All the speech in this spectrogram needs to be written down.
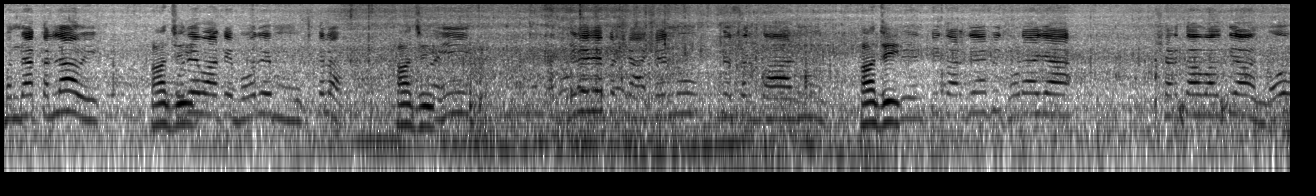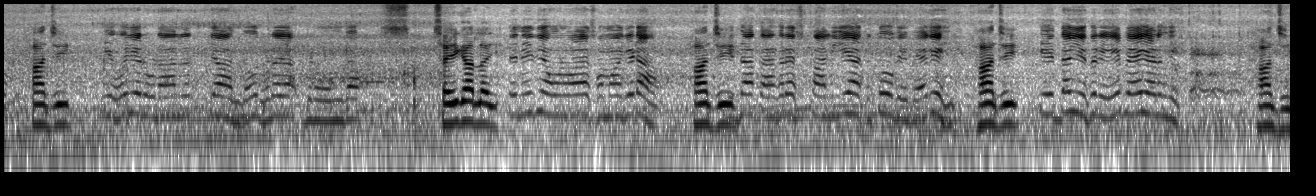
ਬੰਦਾ ਇਕੱਲਾ ਹੋਵੇ ਹਾਂਜੀ। ਉਹਦੇ ਵਾਸਤੇ ਬਹੁਤ ਮੁਸ਼ਕਲ ਆ। ਹਾਂਜੀ। ਅਸੀਂ ਜ਼ਿਲ੍ਹੇ ਦੇ ਪ੍ਰਸ਼ਾਸਨ ਨੂੰ ਤੇ ਸਰਕਾਰ ਨੂੰ ਹਾਂਜੀ। ਬੇਨਤੀ ਕਰਦੇ ਆ ਵੀ ਥੋੜਾ ਜਿਹਾ ਸੜਕਾਂ ਵੱਲ ਧਿਆਨ ਦਿਓ। ਹਾਂਜੀ। ਇਹੋ ਜਿਹੇ ਰੋਡਾਂ ਵੱਲ ਧਿਆਨ ਦਿਓ ਥੋੜਾ ਜਿਹਾ ਬਣਾਉਣ ਦਾ। ਸਹੀ ਗੱਲ ਹੈ ਜੀ। ਤੇ ਨਹੀਂ ਤੇ ਆਉਣ ਵਾਲਾ ਸਮਾਂ ਜਿਹੜਾ ਹਾਂਜੀ। ਜਿੱਦਾਂ ਕਾਂਗਰਸ ਕਾਲੀਏ ਹੱਥ ਧੋ ਕੇ ਬਹਿ ਗਏ ਸੀ ਹਾਂਜੀ। ਇਦਾਂ ਹੀ ਫਿਰ ਇਹ ਬਹਿ ਜਾਣਗੇ। ਹਾਂਜੀ।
